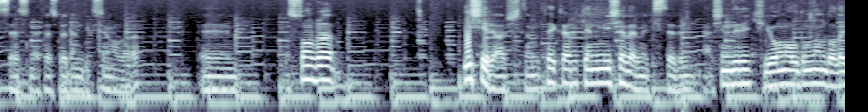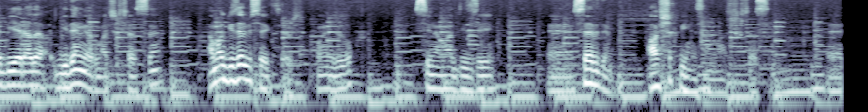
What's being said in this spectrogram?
Ses, nefes, beden, diksiyon olarak. Ee, sonra iş yeri açtım. Tekrar kendimi işe vermek istedim. Yani şimdilik yoğun olduğumdan dolayı bir yere de gidemiyorum açıkçası. Ama güzel bir sektör oyunculuk. Sinema, dizi. Ee, sevdim. Aşık bir insanım açıkçası. Ee,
